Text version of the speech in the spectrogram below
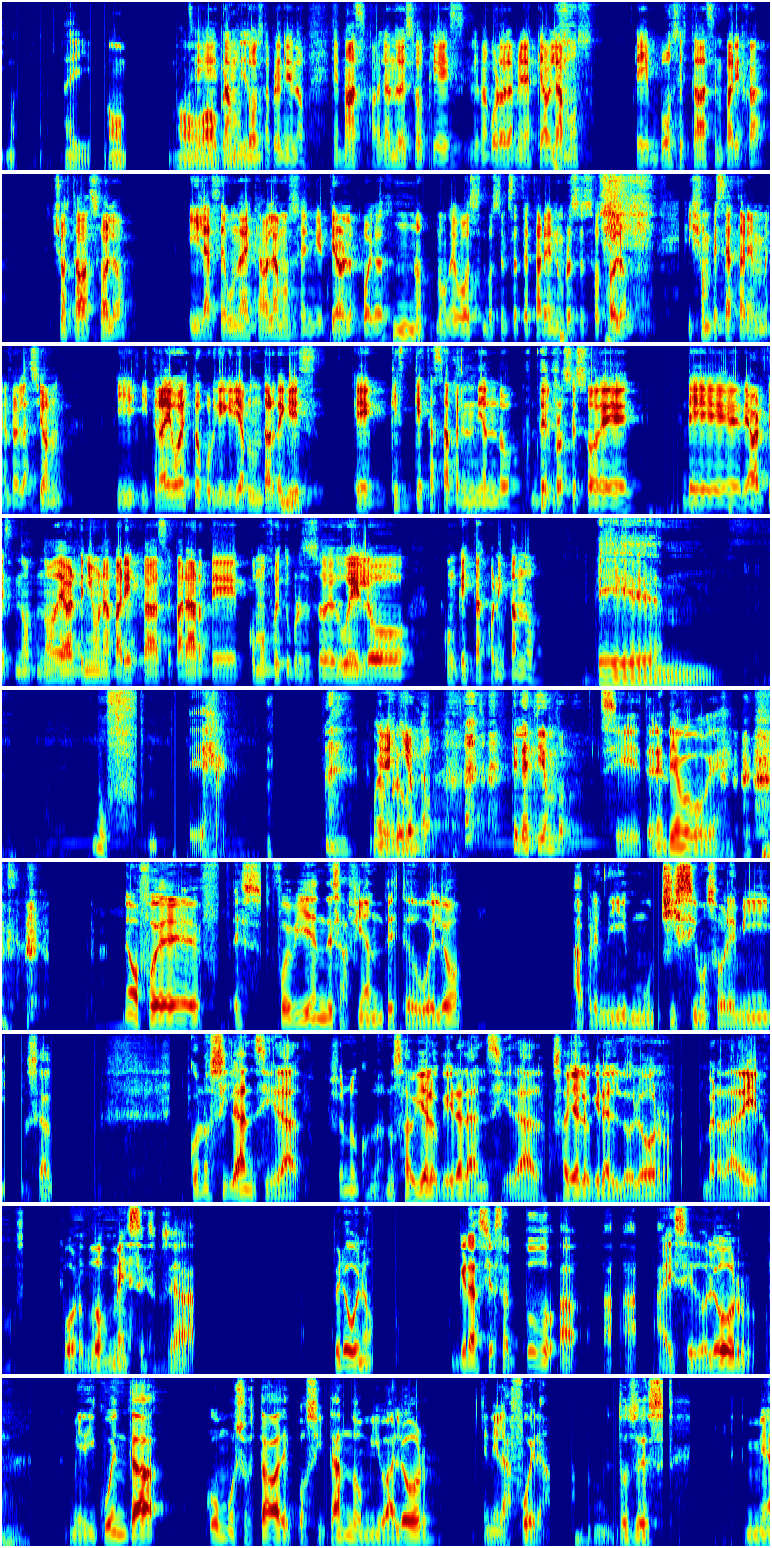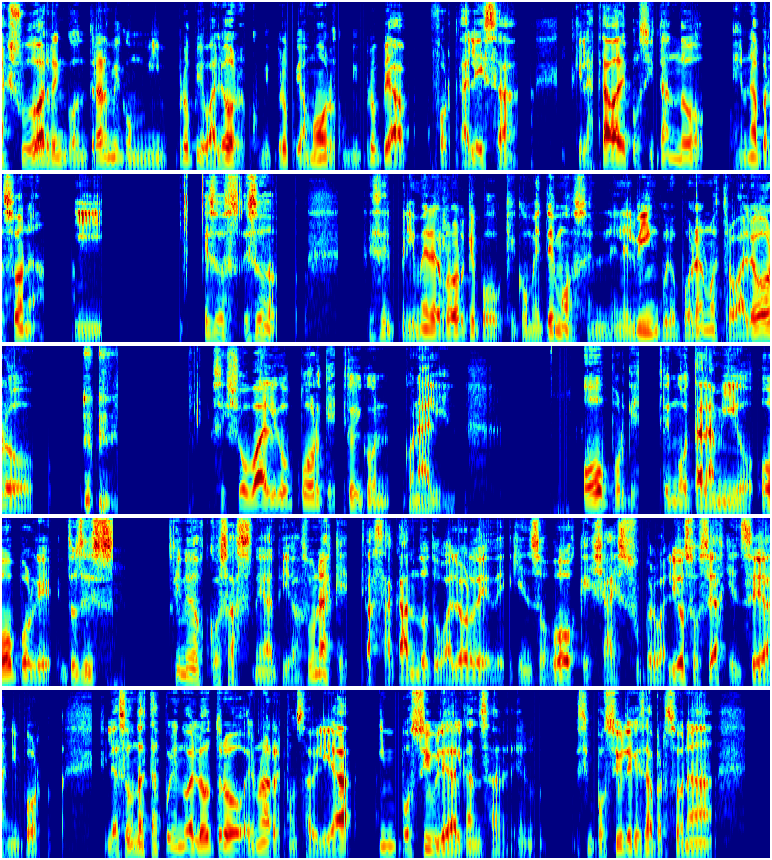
ahí vamos, Estamos todos aprendiendo. Es más, hablando de eso, que es, me acuerdo la primera vez que hablamos, eh, vos estabas en pareja, yo estaba solo, y la segunda vez que hablamos se invirtieron los polos, mm. ¿no? Como que vos, vos empezaste a estar en un proceso solo y yo empecé a estar en, relación. Y, traigo esto porque quería preguntarte qué mm. es, eh, qué, estás aprendiendo del proceso de, de, haberte, no, no, de haber tenido una pareja, separarte, cómo fue tu proceso de duelo, con qué estás conectando. Eh, Uf. Eh, buena pregunta. Tiempo? ¿Tienes tiempo? Sí, tenés tiempo porque. No, fue, fue bien desafiante este duelo. Aprendí muchísimo sobre mí. O sea, conocí la ansiedad. yo no, no sabía lo que era la ansiedad, no sabía lo que era el dolor verdadero por dos meses, o sea. Pero bueno, gracias a todo, a, a ese dolor, me di cuenta cómo yo estaba depositando mi valor en el afuera. Entonces, me ayudó a reencontrarme con mi propio valor, con mi propio amor, con mi propia fortaleza, que la estaba depositando en una persona. Y eso es, eso es el primer error que, que cometemos en, en, el vínculo, poner nuestro valor o si yo valgo porque estoy con, con alguien, o porque tengo tal amigo, o porque... Entonces, tiene dos cosas negativas. Una es que estás sacando tu valor de, quién sos vos, que ya es súper valioso, seas quien seas, no importa. Y la segunda, estás poniendo al otro en una responsabilidad imposible de alcanzar. Es imposible que esa persona.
